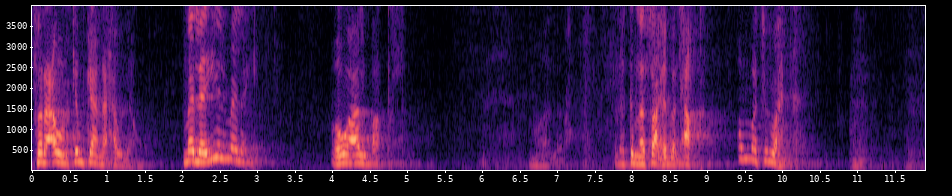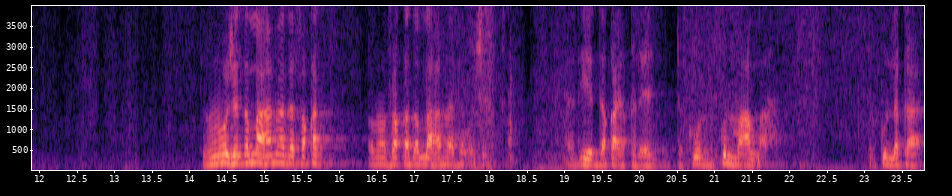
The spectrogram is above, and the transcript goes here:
فرعون كم كان حوله ملايين ملايين. وهو على الباطل. لكن صاحب الحق أمة وحدة. فمن وجد الله ماذا فقد؟ ومن فقد الله ماذا وجد هذه الدقائق العلم. تكون كن مع الله. تكون لك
